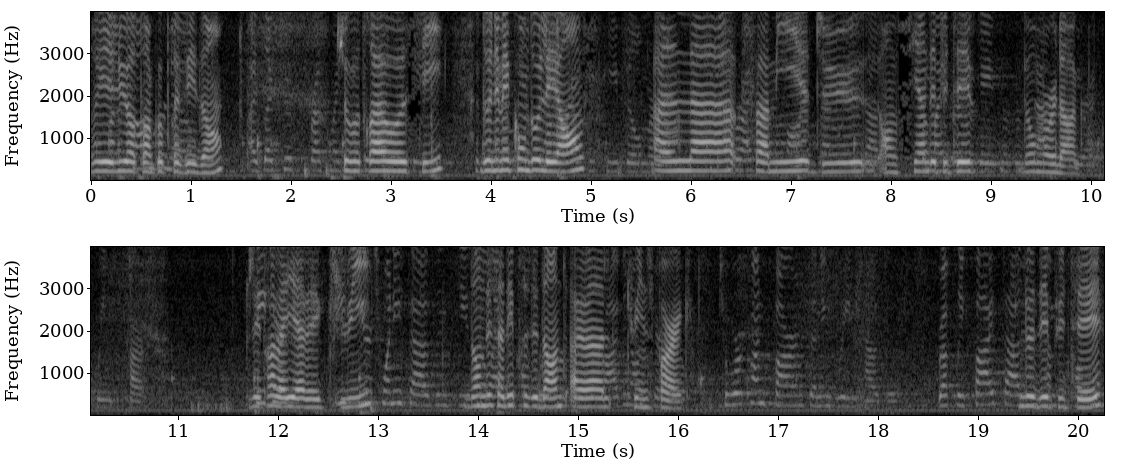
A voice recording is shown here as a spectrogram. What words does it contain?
réélu en tant que président. Je voudrais aussi donner mes condoléances à la famille du ancien député Bill Murdoch. J'ai travaillé avec lui dans les années précédentes à Queen's Park. Le député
